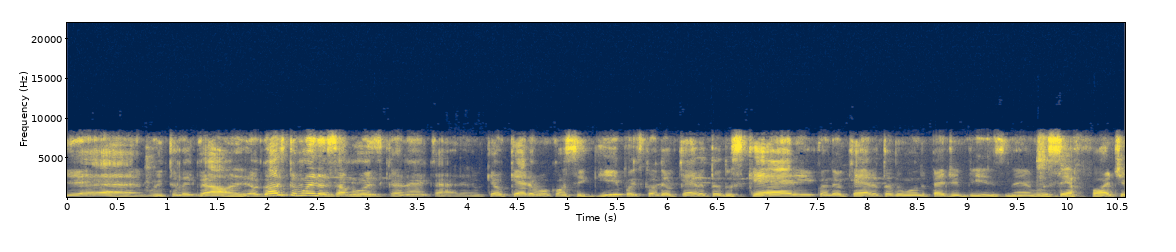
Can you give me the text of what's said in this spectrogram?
E é muito legal. Eu gosto muito dessa música, né, cara? O que eu quero eu vou conseguir, pois quando eu quero todos querem, quando eu quero todo mundo pede bis, né? Você é forte,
